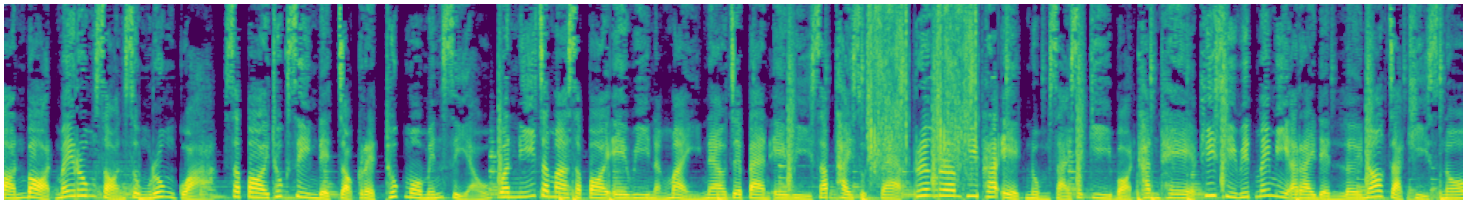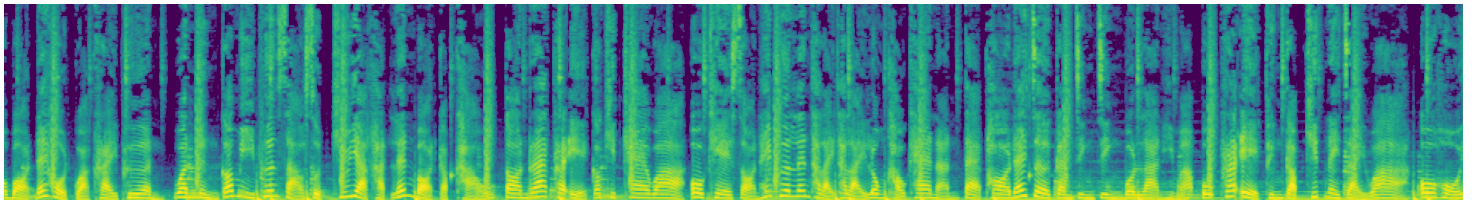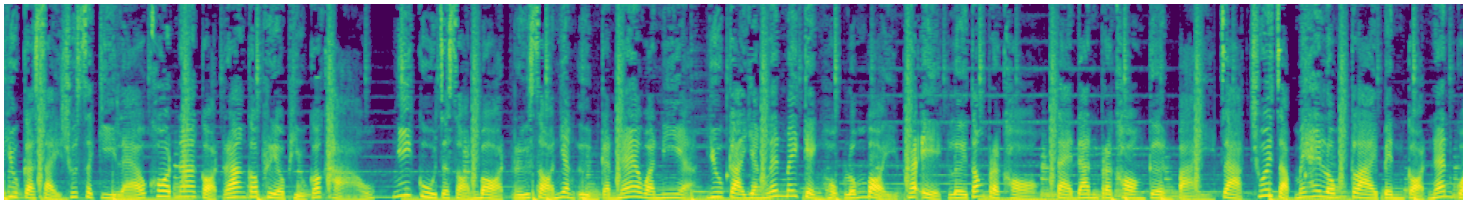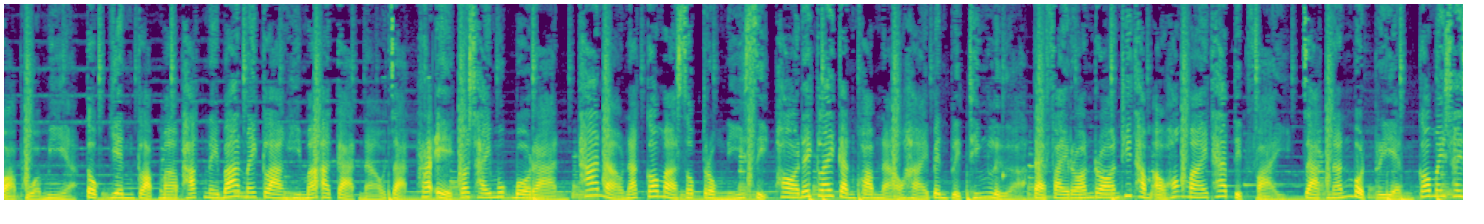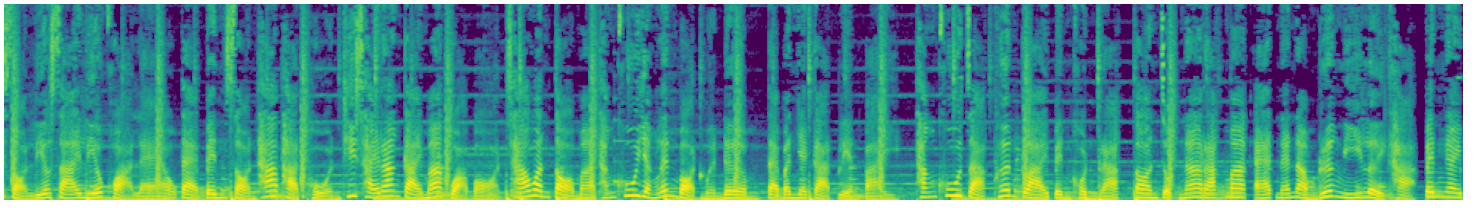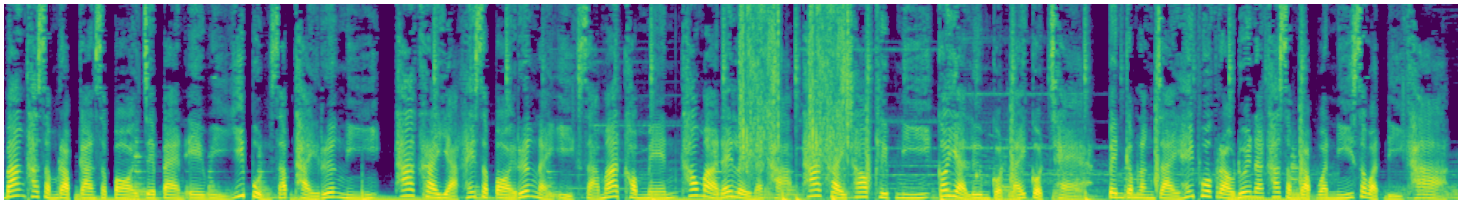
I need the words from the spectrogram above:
สอนบอดไม่รุ่งสอนสุงรุ่งกว่า สปอยทุกซีนเด็ดเจาะเกร็ดทุกโมเมนต์เสียว วันนี้จะมาสปอย AV หนังใหม่ แนวเจแปน AV ซับไทยสุดแซ่บเรื่องเริ่มที่พระเอกหนุ่มสายสกีบอร์ดขั้นเทพ ที่ชีวิตไม่มีอะไรเด่นเลยนอกจากขี่สโนว์บอร์ดได้โหดกว่าใครเพื่อน วันหนึ่งก็มีเพื่อนสาวสุดคิ้วอยากหัดเล่นบอร์ดกับเขา ตอนแรกพระเอกก็คิดแค่ว่า โอเค สอนให้เพื่อนเล่นถลายถลายลงเขาแค่นั้น แต่พอได้เจอกันจริง ๆ บนลานหิมะปุ๊บพระเอกถึงกับคิดในใจว่า โอ้โหอยู่กับใส่ชุดุดสกีแล้วโคตรหน้ากอดร่างก็เพรียวผิวก็ขาว นี่กูจะสอนบอร์ดหรือสอนอย่างอื่นกันแน่วะเนี่ย ยูกะยังเล่นไม่เก่งหกล้มบ่อย พระเอกเลยต้องประคอง แต่ดันประคองเกินไป จากช่วยจับไม่ให้ล้มกลายเป็นกอดแน่นกว่าผัวเมีย ตกเย็นกลับมาพักในบ้านไม้กลางหิมะอากาศหนาวจัด พระเอกก็ใช้มุกโบราณ ถ้าหนาวนักก็มาซบตรงนี้สิ พอได้ใกล้กันความหนาวหายเป็นปลิดทิ้งเหลือ แต่ไฟร้อนๆที่ทำเอาห้องไม้แทบติดไฟ จากนั้นบทเรียนก็ไม่ใช่สอนเลี้ยวซ้ายเลี้ยวขวาแล้วแต่เป็นสอนท่าผาดโผนที่ใช้ร่างกายมากกว่าบอร์ด เช้าวันต่อมาทั้งคู่ยังเล่นบอร์ดเหมือนเดิม แต่บรรยากาศเปลี่ยนไป ทั้งคู่จากเพื่อนกลายเป็นคนรัก ตอนจบน่ารักมากแอดแนะนำเรื่องนี้เลยค่ะ เป็นไงบ้างคะสำหรับการสปอยเจแปน AV ญี่ปุ่นซับไทยเรื่องนี้ ถ้าใครอยากให้สปอยเรื่องไหนอีกสามารถคอมเมนต์เข้ามาได้เลยนะคะ ถ้าใครชอบคลิปนี้ก็อย่าลืมกดไลค์กดแชร์ เป็นกำลังใจให้พวกเราด้วยนะคะสำหรับวันนี้สวัสดีค่ะ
